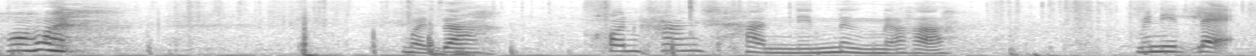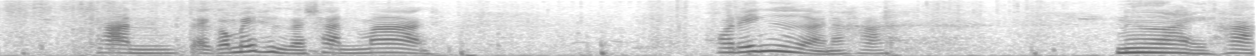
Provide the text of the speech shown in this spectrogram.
เพราะมันเหมือนจะ ค่อนข้างชันนิดนึงนะคะ ไม่นิดแหละ ชันแต่ก็ไม่ถึงกับชันมาก พอได้เหงื่อนะคะ เหนื่อยค่ะ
